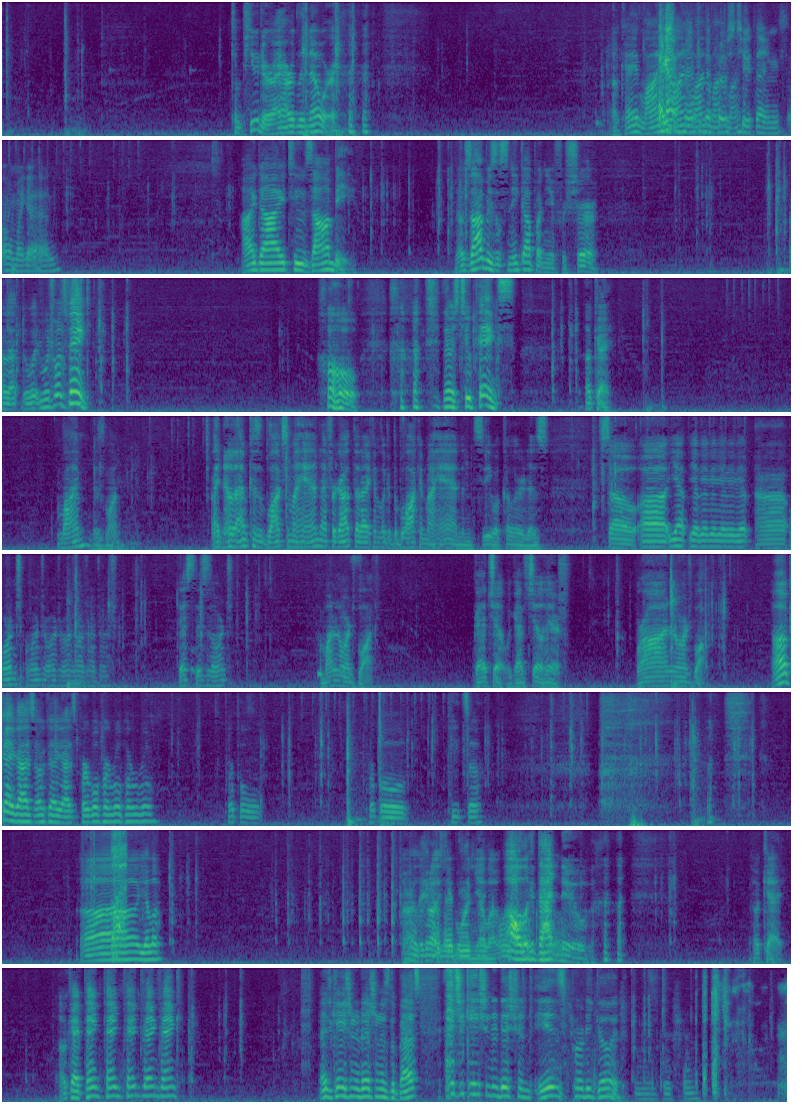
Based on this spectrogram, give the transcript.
Computer, I hardly know her. okay, line, I got line, both line, of the line, first line. two things. Oh my god. I die to zombie. No zombies will sneak up on you for sure. Oh, that which one's pink? Oh, there's two pinks. Okay. Lime is lime. I know that because the block's in my hand. I forgot that I can look at the block in my hand and see what color it is. So, uh, yep, yep, yep, yep, yep, yep, yep. Uh, orange, orange, orange, orange, orange, orange, orange. This, this is orange. I'm on an orange block. Gotta chill. We gotta chill here. We're on an orange block. Okay, guys. Okay, guys. Purple, purple, purple. Purple. Purple pizza. uh, yellow. Alright, look at all these people on yellow. Oh, look at that noob. okay. Okay, pink, pink, pink, pink, pink. Education Edition is the best. Education Edition is pretty good.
